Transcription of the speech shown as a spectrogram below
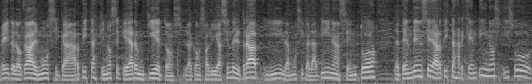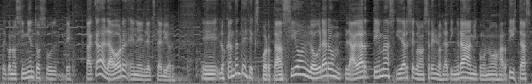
Crédito local, música, artistas que no se quedaron quietos. La consolidación del trap y la música latina acentuó la tendencia de artistas argentinos y su reconocimiento, su destacada labor en el exterior. Eh, los cantantes de exportación lograron plagar temas y darse a conocer en los Latin Grammy como nuevos artistas,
